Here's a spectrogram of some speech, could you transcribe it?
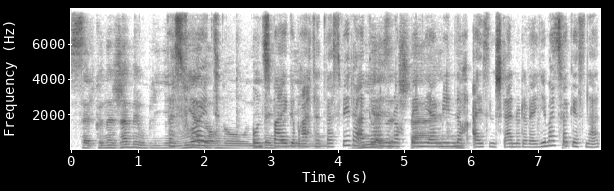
was Freud uns beigebracht hat, was weder Adorno noch Benjamin noch Eisenstein oder wer jemals vergessen hat,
